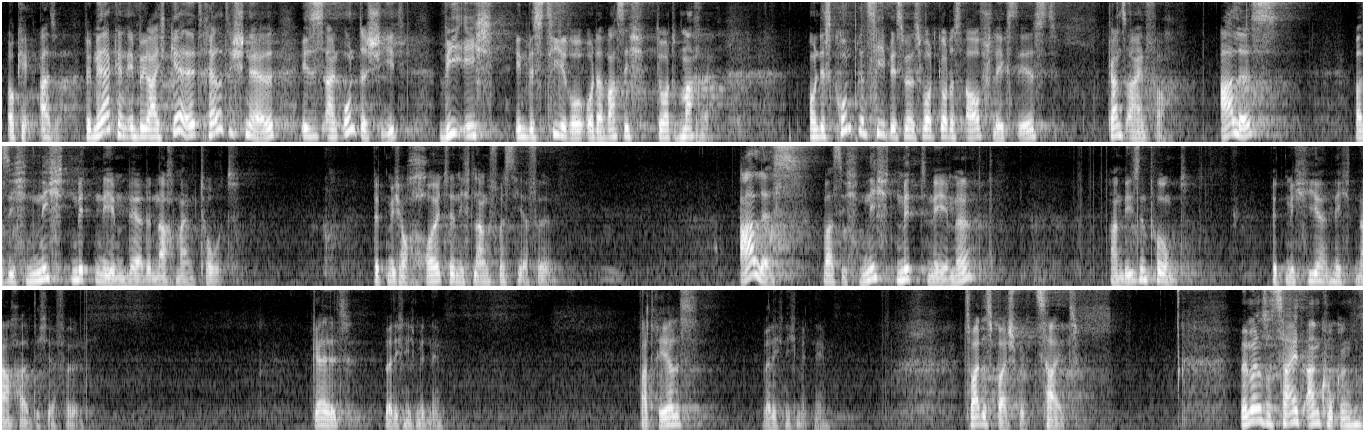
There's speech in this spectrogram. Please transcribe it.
Okay, also wir merken im Bereich Geld relativ schnell ist es ein Unterschied, wie ich investiere oder was ich dort mache. Und das Grundprinzip ist, wenn du das Wort Gottes aufschlägst, ist ganz einfach. Alles, was ich nicht mitnehmen werde nach meinem Tod, wird mich auch heute nicht langfristig erfüllen. Alles, was ich nicht mitnehme an diesem Punkt, wird mich hier nicht nachhaltig erfüllen. Geld werde ich nicht mitnehmen. Materielles werde ich nicht mitnehmen. Zweites Beispiel, Zeit. Wenn wir unsere Zeit angucken,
